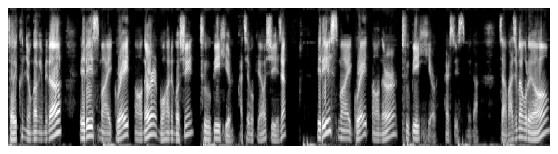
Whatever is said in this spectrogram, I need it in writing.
저의 큰 영광입니다. It is my great honor. 뭐 하는 것이 to be here. 같이 해볼게요. 시작. It is my great honor to be here. 할 수 있습니다. 자, 마지막으로요.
